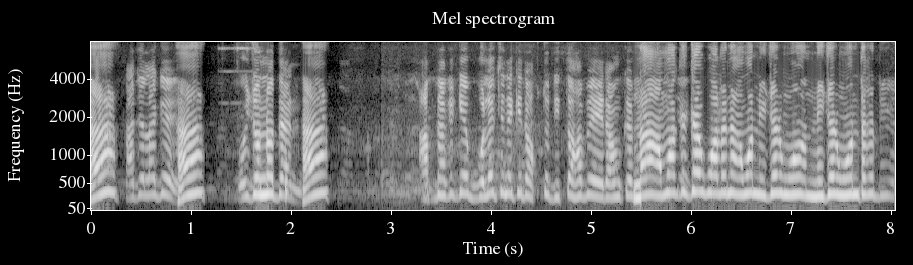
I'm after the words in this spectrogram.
হ্যাঁ? কাজে লাগে হ্যাঁ? ওই জন্য দেন। হ্যাঁ? আপনাকে কে বলেছে নাকি রক্ত দিতে হবে এরকম না আমাকে কেউ বলে না আমার নিজের মন নিজের মন থেকে দিয়ে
